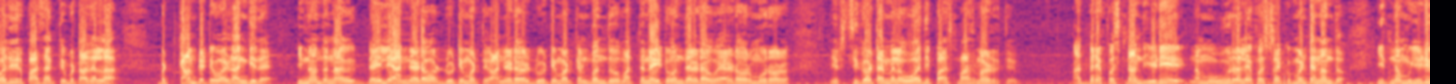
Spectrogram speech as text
ಓದಿದ್ರೆ ಪಾಸ್ ಆಗ್ತೀವಿ ಬಟ್ ಅದೆಲ್ಲ. ಬಟ್ ಕಾಂಪಿಟೇಟಿವ್ ವರ್ಲ್ಡ್ ಹಂಗಿದೆ. ಇನ್ನೊಂದು ನಾವು ಡೈಲಿ ಹನ್ನೆರಡು ಅವರ್ ಡ್ಯೂಟಿ ಮಾಡ್ತೀವಿ. ಹನ್ನೆರಡು ಅವರ್ ಡ್ಯೂಟಿ ಮಾಡ್ಕೊಂಡು ಬಂದು ಮತ್ತೆ ನೈಟ್ ಒಂದೆರಡು ಎರಡು ಅವರ್ ಮೂರು ಅವರ್ ಸಿಗೋ ಟೈಮಲ್ಲಿ ಓದಿ ಪಾಸ್ ಪಾಸ್ ಮಾಡಿರ್ತೀವಿ. ಅದ್ ಬೇರೆ ಫಸ್ಟ್ ನಂದು ಇಡೀ ನಮ್ಮ ಊರಲ್ಲೇ ಫಸ್ಟ್ ರೆಕ್ರೂಟ್ಮೆಂಟೇ ನಂದು. ಇದು ನಮ್ಮ ಇಡೀ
